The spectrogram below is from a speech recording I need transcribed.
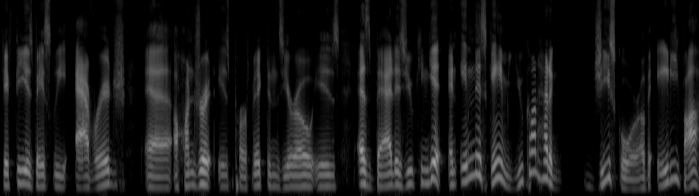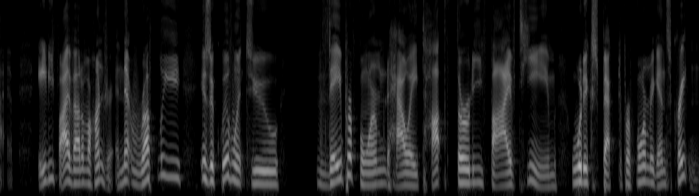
50 is basically average. Uh, 100 is perfect and 0 is as bad as you can get. And in this game, UConn had a G score of 85. 85 out of 100. And that roughly is equivalent to they performed how a top 35 team would expect to perform against Creighton,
